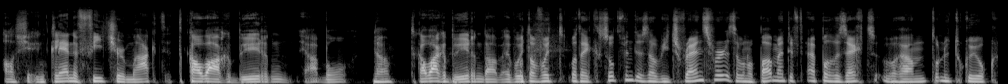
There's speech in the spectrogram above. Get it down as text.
als je een kleine feature maakt, het kan wel gebeuren. Ja, bon. Ja. Het kan wel gebeuren dat... Wat, dat, wat, wat ik zot vind, is dat WeTransfer, is dat op een bepaald moment heeft Apple gezegd, we gaan tot nu toe kun je ook,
